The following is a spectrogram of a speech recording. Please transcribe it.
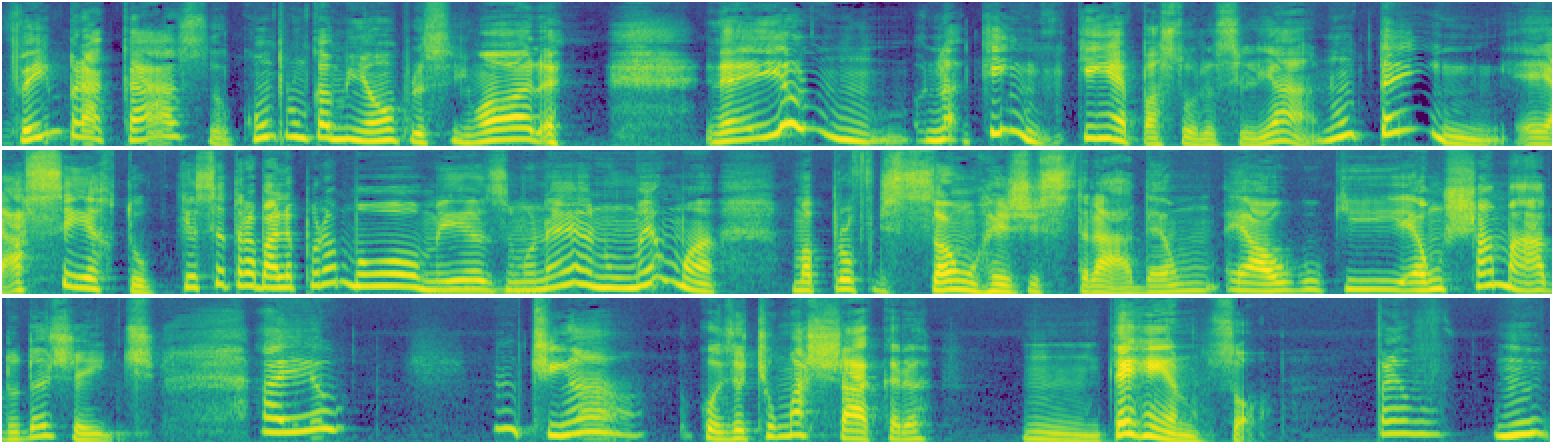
Vem para casa, compra um caminhão para a senhora. Né? E eu, quem, quem é pastor auxiliar não tem é, acerto, porque você trabalha por amor mesmo, uhum. né? Não é uma, uma profissão registrada, é, um, é algo que é um chamado da gente. Aí eu não tinha coisa, eu tinha uma chácara, um terreno só. Eu hum,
